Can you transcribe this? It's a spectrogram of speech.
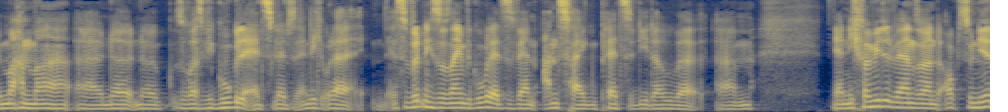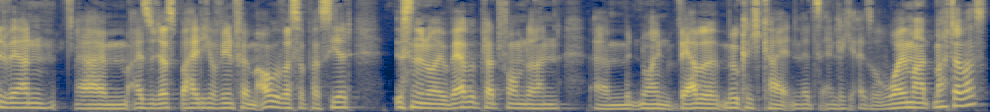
wir machen mal äh, ne, ne, sowas wie Google Ads letztendlich oder es wird nicht so sein wie Google Ads, es werden Anzeigenplätze, die darüber ähm, ja nicht vermietet werden, sondern auktioniert werden. Ähm, also das behalte ich auf jeden Fall im Auge, was da passiert. Ist eine neue Werbeplattform dran ähm, mit neuen Werbemöglichkeiten letztendlich. Also Walmart macht da was,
